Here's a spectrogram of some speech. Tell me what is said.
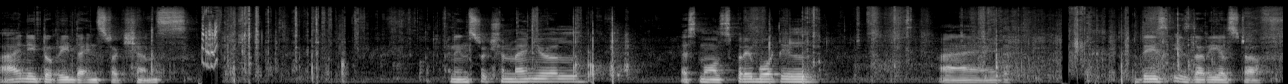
I need to read the instructions. An instruction manual, a small spray bottle, and this is the real stuff.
